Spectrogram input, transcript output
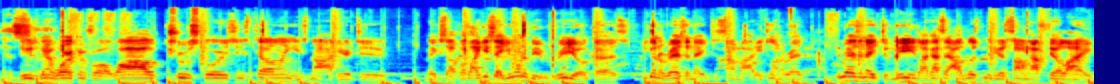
Yes. dude's been working for a while. True stories he's telling. He's not here to make stuff up. Like you said, you want to be real because you're gonna resonate to somebody. He's gonna res- you resonate to me. Like I said, I listen to your song. I feel like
